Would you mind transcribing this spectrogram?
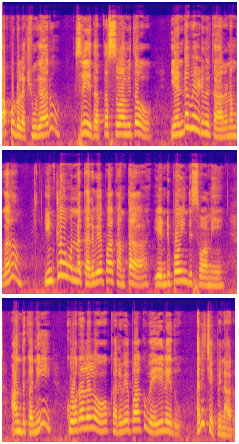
అప్పుడు లక్ష్మి గారు శ్రీ దత్తస్వామితో ఎండవేడిమి కారణంగా ఇంట్లో ఉన్న కరివేపాకంతా ఎండిపోయింది స్వామి అందుకని కూరలలో కరివేపాకు వేయలేదు అని చెప్పినారు.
